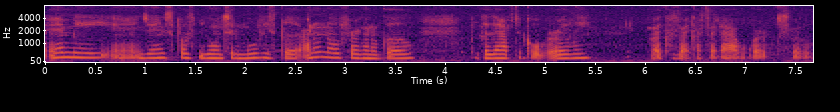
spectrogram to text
And me and James supposed to be going to the movies, but I don't know if we're gonna go because I have to go early. Like, cause like I said, I have work, so...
